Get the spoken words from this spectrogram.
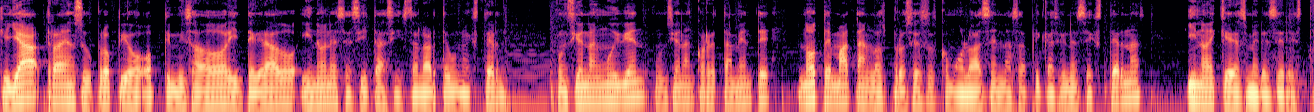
que ya traen su propio optimizador integrado y no necesitas instalarte uno externo. Funcionan muy bien, funcionan correctamente, no te matan los procesos como lo hacen las aplicaciones externas y no hay que desmerecer esto.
